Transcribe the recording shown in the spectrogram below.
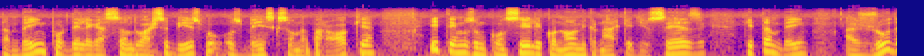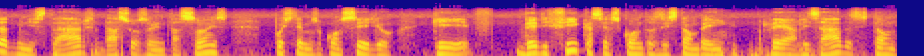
também por delegação do arcebispo os bens que são da paróquia. E temos um conselho econômico na arquidiocese que também ajuda a administrar, dá suas orientações, pois temos o conselho que verifica se as contas estão bem realizadas, estão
